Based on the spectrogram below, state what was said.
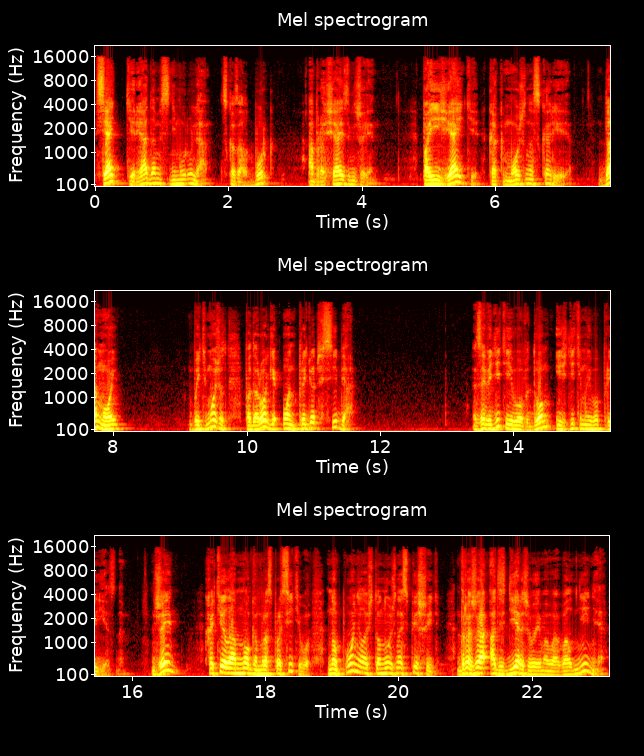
«Сядьте рядом с ним у руля», – сказал Бург, обращаясь к Джейн. «Поезжайте как можно скорее. Домой. Быть может, по дороге он придет в себя. Заведите его в дом и ждите моего приезда. Джейн хотела о многом расспросить его, но поняла, что нужно спешить. Дрожа от сдерживаемого волнения,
